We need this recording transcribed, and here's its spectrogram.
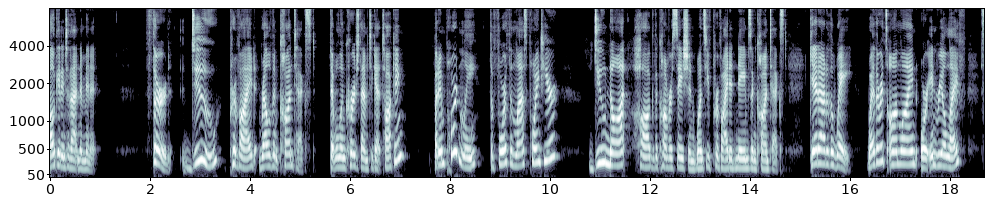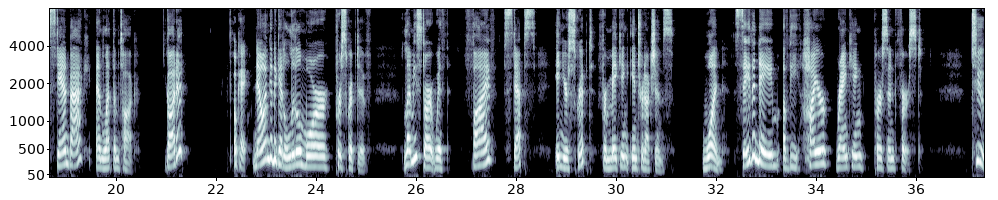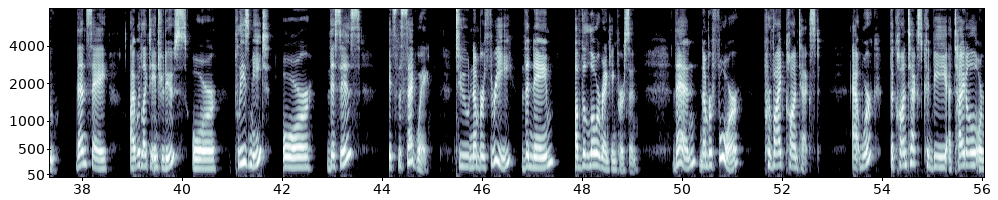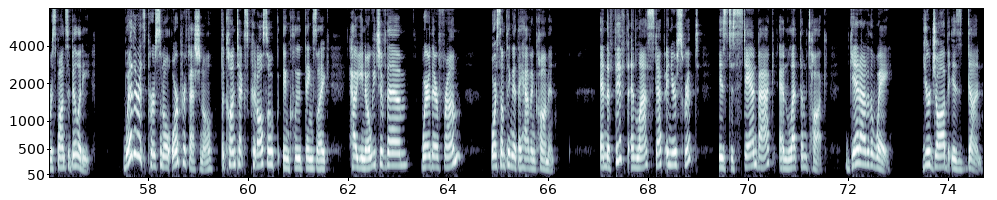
I'll get into that in a minute. Third, do provide relevant context that will encourage them to get talking. But importantly, the fourth and last point here do not hog the conversation once you've provided names and context. Get out of the way. Whether it's online or in real life, stand back and let them talk. Got it? Okay, now I'm going to get a little more prescriptive. Let me start with five steps in your script for making introductions. One, say the name of the higher ranking person first. Two, then say, I would like to introduce, or please meet, or this is. It's the segue to number three, the name of the lower ranking person. Then, number four, provide context. At work, the context could be a title or responsibility. Whether it's personal or professional, the context could also include things like how you know each of them, where they're from, or something that they have in common. And the fifth and last step in your script is to stand back and let them talk. Get out of the way. Your job is done.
